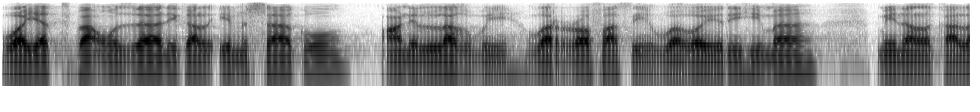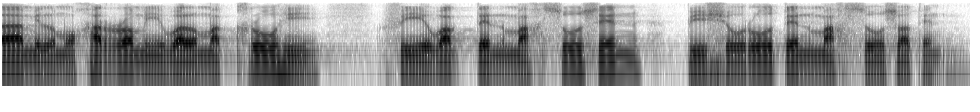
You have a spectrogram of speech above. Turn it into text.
wa yatba'u dzalikal imsaku 'anil lagwi warrafasi wa ghairihima minal kalamil muharrami wal makruhi fi waqtin makhsusin bi syurutin makhsusatin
